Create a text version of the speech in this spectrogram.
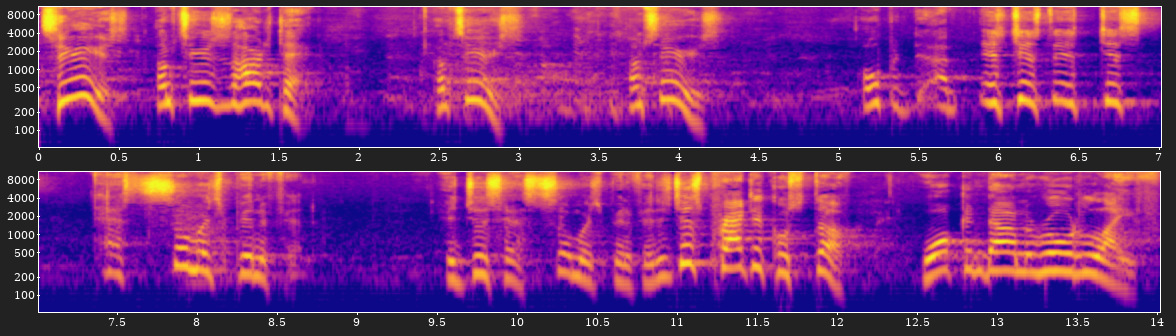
Serious. I'm serious as a heart attack. I'm serious. I'm serious. Open. Um, it's just. It just has so much benefit. It just has so much benefit. It's just practical stuff. Walking down the road of life,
